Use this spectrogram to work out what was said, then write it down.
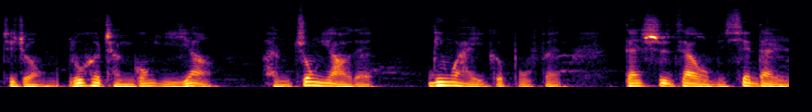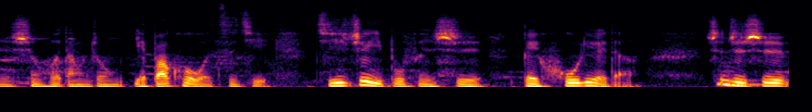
这种如何成功一样很重要的另外一个部分。但是在我们现代人的生活当中，也包括我自己，其实这一部分是被忽略的，甚至是，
